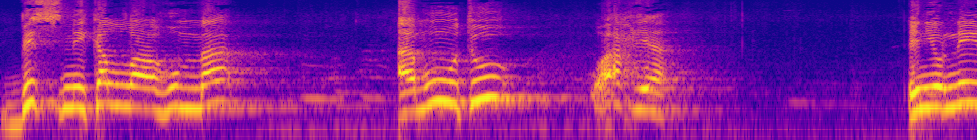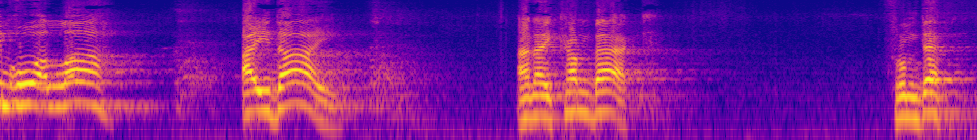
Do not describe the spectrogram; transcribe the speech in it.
Allahumma amutu wa ahya. In your name, O Allah, I die and I come back from death.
